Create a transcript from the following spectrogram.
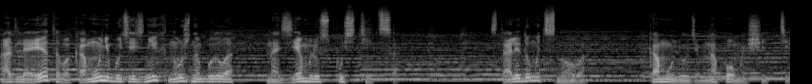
А для этого кому-нибудь из них нужно было на землю спуститься. Стали думать снова, кому людям на помощь идти.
